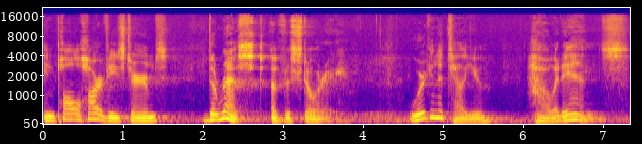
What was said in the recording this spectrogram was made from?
in Paul Harvey's terms, the rest of the story we're going to tell you how it ends.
